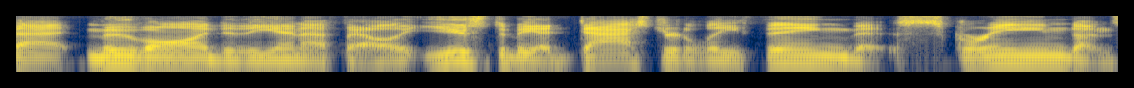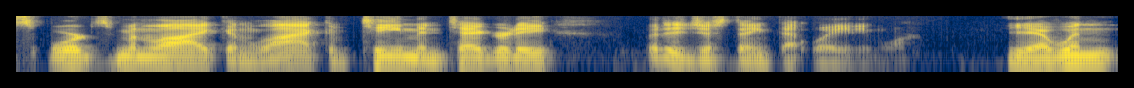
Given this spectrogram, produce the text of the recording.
that move on to the NFL? It used to be a dastardly thing that screamed unsportsmanlike and lack of team integrity, but it just ain't that way anymore. Yeah, when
